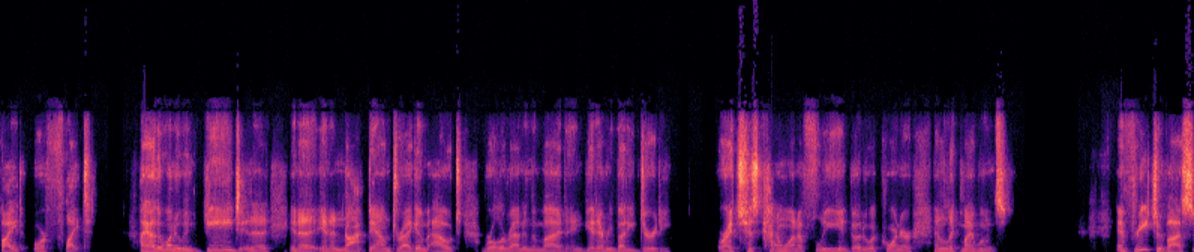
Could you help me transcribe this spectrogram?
fight or flight. I either want to engage in a in a in a knockdown, drag them out, roll around in the mud, and get everybody dirty, or I just kind of want to flee and go to a corner and lick my wounds. And for each of us,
